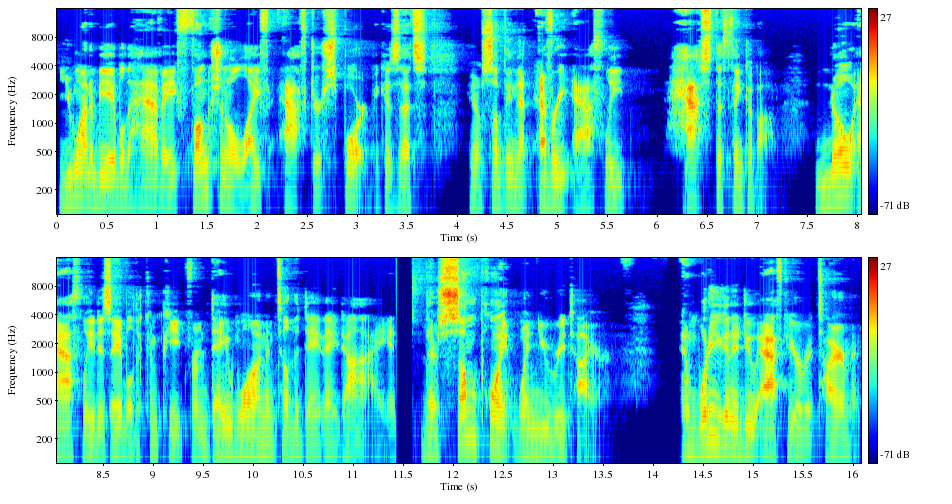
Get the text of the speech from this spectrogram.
You want to be able to have a functional life after sport because that's you know something that every athlete has to think about. No athlete is able to compete from day one until the day they die. There's some point when you retire. And what are you going to do after your retirement?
